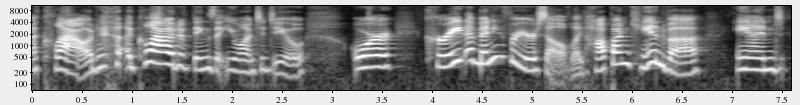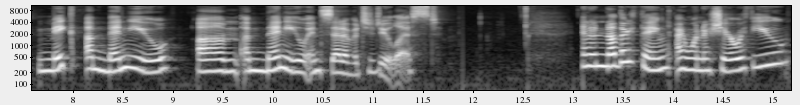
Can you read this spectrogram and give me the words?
a cloud, a cloud of things that you want to do. Or create a menu for yourself, like hop on Canva and make a menu um, a menu instead of a to do list. And another thing I want to share with you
